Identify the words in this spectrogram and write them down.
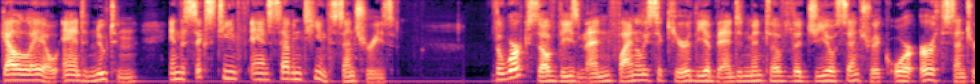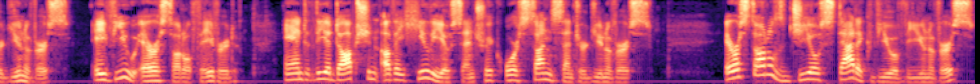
Galileo, and Newton in the 16th and 17th centuries. The works of these men finally secured the abandonment of the geocentric or Earth centered universe, a view Aristotle favored, and the adoption of a heliocentric or sun centered universe. Aristotle's geostatic view of the universe,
